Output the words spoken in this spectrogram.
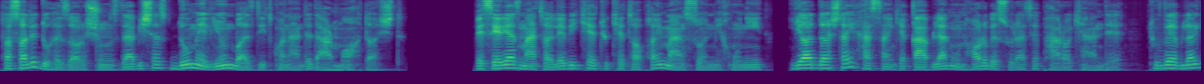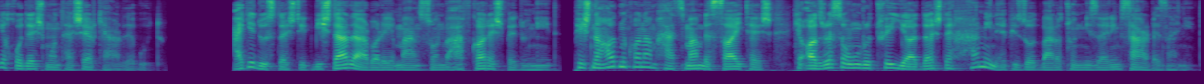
تا سال 2016 بیش از دو میلیون بازدید کننده در ماه داشت. بسیاری از مطالبی که تو کتابهای منسون می‌خونید یادداشتهایی هستن که قبلا اونها رو به صورت پراکنده تو وبلاگ خودش منتشر کرده بود. اگه دوست داشتید بیشتر درباره منسون و افکارش بدونید، پیشنهاد می‌کنم حتما به سایتش که آدرس اون رو توی یادداشت همین اپیزود براتون می‌ذاریم سر بزنید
